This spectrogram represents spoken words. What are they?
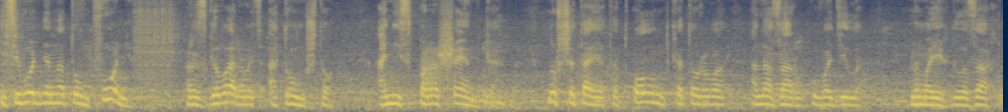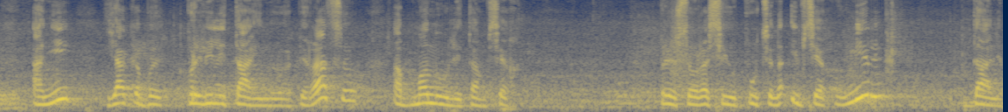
И сегодня на том фоне разговаривать о том, что они с Порошенко, ну, считай этот Оланд, которого она за руку водила на моих глазах, они якобы провели тайную операцию, обманули там всех, прежде всего Россию, Путина и всех в мире, дали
